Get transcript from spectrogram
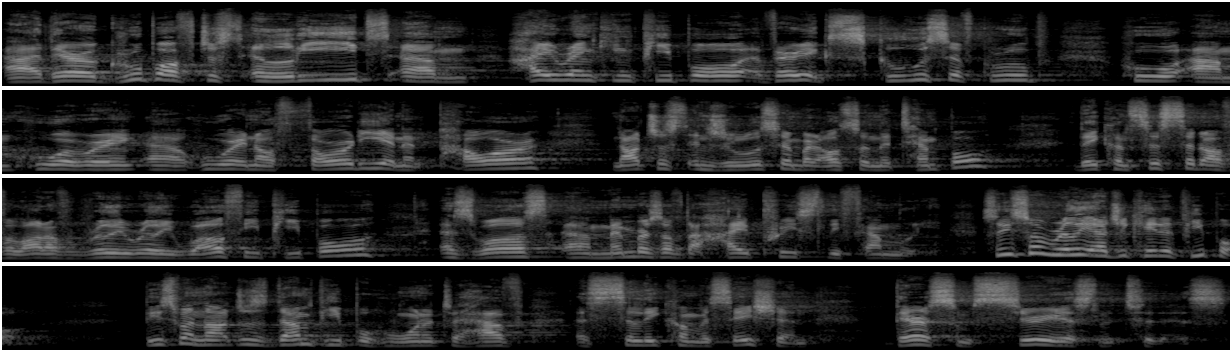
Uh, they're a group of just elite, um, high ranking people, a very exclusive group who, um, who, in, uh, who were in authority and in power, not just in Jerusalem, but also in the temple. They consisted of a lot of really, really wealthy people, as well as uh, members of the high priestly family. So these were really educated people. These were not just dumb people who wanted to have a silly conversation. There's some seriousness to this.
